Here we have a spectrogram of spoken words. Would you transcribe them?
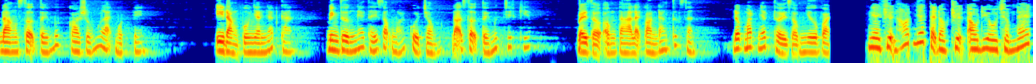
đang sợ tới mức co rúm lại một bên. Y đẳng phu nhân nhát gan, bình thường nghe thấy giọng nói của chồng đã sợ tới mức chết kiếp, Bây giờ ông ta lại còn đang tức giận. Nước mắt nhất thời giống như vậy. Nghe chuyện hot nhất tại đọc truyện audio.net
